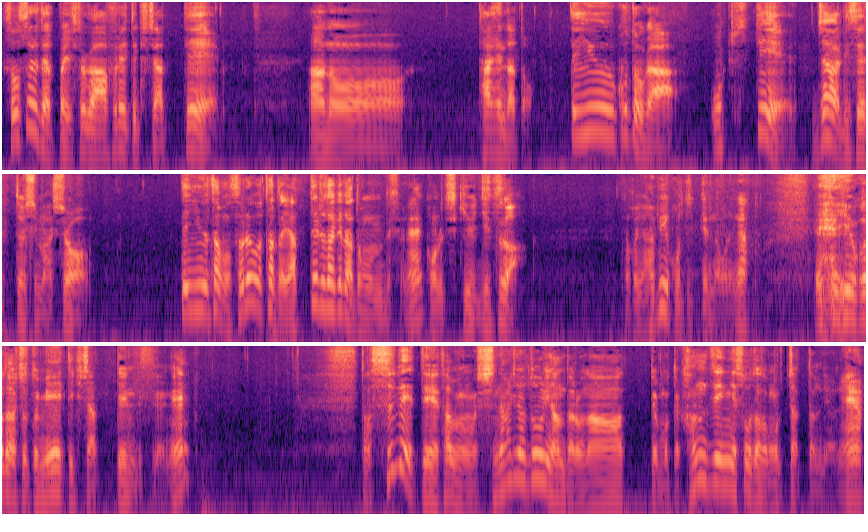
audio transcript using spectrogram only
そうするとやっぱり人が溢れてきちゃって、あのー大変だと。っていうことが起きて、じゃあリセットしましょう。っていう多分それをただやってるだけだと思うんですよね。この地球、実は。なんかやべえこと言ってんだ俺ね。と、えーいうことがちょっと見えてきちゃってんですよね。だから全て多分シナリオ通りなんだろうなーって思って完全にそうだと思っちゃったんだよね。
